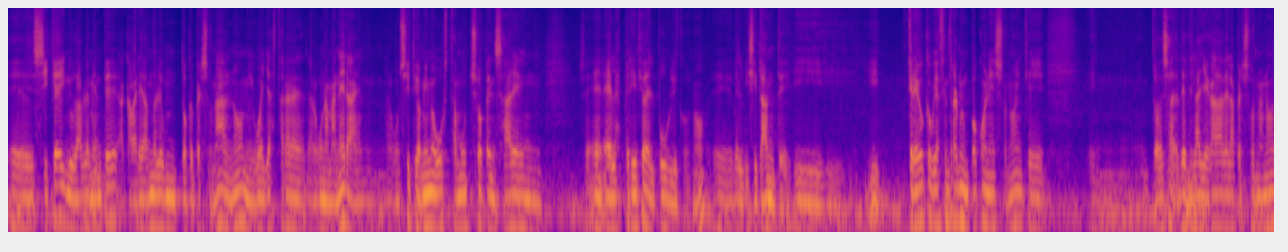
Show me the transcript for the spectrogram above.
Eh, sí que indudablemente acabaré dándole un toque personal, ¿no? Mi huella estará de alguna manera en algún sitio. A mí me gusta mucho pensar en, la experiencia del público, ¿no? Eh, del visitante y, creo que voy a centrarme un poco en eso, ¿no? En que desde la llegada de la persona, ¿no?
